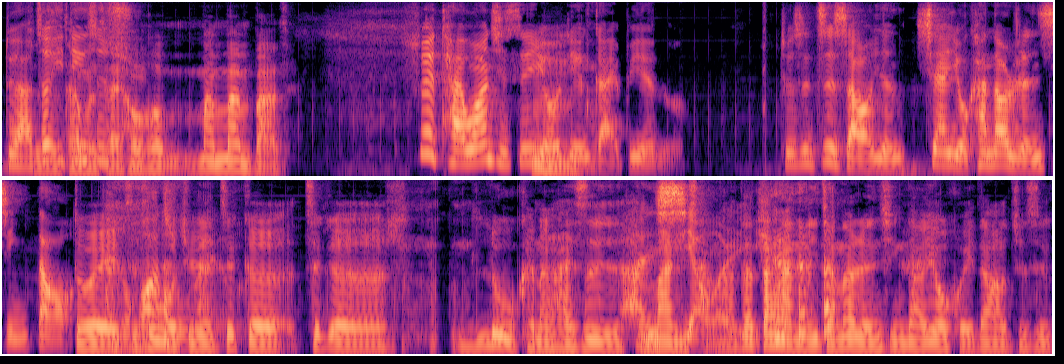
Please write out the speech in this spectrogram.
对啊，这一定是才后后慢慢把所以台湾其实有嗯点改变了，就是至少人现在有看到人行道对，只是我觉得这个这个路可能还是很很漫长那当然，你讲到人行道，又回到就是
